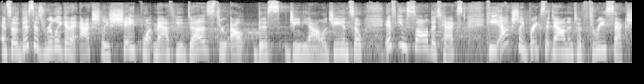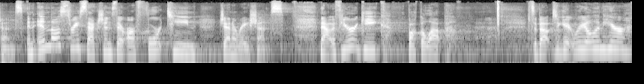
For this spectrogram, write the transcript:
And so this is really going to actually shape what Matthew does throughout this genealogy. And so if you saw the text, he actually breaks it down into three sections. And in those three sections, there are 14 generations. Now, if you're a geek, buckle up. It's about to get real in here.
